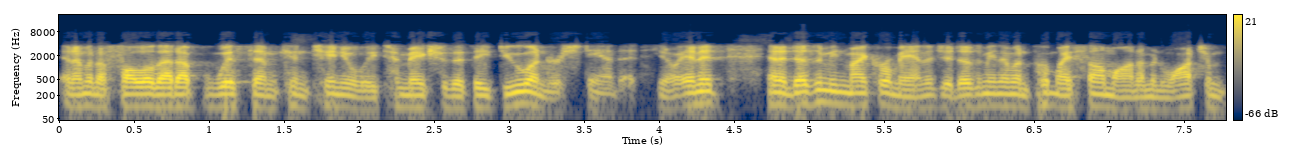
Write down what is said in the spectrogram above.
and I'm going to follow that up with them continually to make sure that they do understand it, you know, and it, and it doesn't mean micromanage. It doesn't mean I'm going to put my thumb on them and watch them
